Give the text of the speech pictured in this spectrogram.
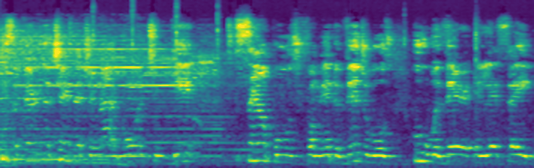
it's a very good chance that you're not going to get samples from individuals who were there in, let's say,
